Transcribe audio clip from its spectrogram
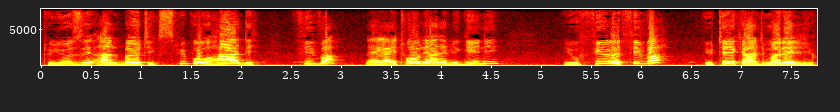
to use the antibiotics. People had fever, like I told you at the beginning. You feel a fever, you take antimalarial.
